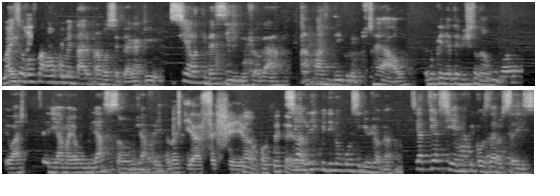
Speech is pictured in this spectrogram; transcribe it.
mas eu vou falar um comentário para você, PH, que se ela tivesse ido jogar a fase de grupos real, eu não queria ter visto, não. Eu acho seria a maior humilhação já feita, né? Ia ser feio. Não, com certeza. Se a Liquid não conseguiu jogar, se a TSM ficou 0,6,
